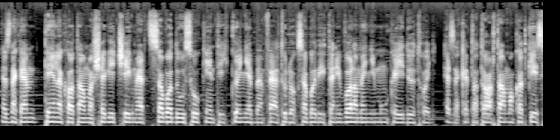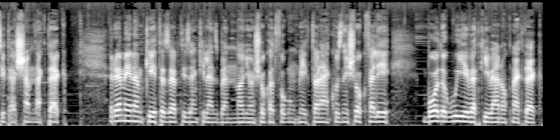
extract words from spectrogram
Ez nekem tényleg hatalmas segítség, mert szabadúszóként így könnyebben fel tudok szabadítani valamennyi munkaidőt, hogy ezeket a tartalmakat készítessem nektek. Remélem 2019-ben nagyon sokat fogunk még találkozni sokfelé. Boldog új évet kívánok nektek!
